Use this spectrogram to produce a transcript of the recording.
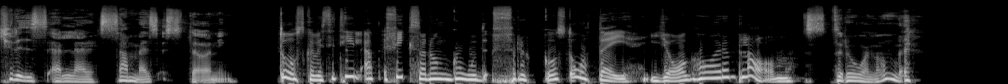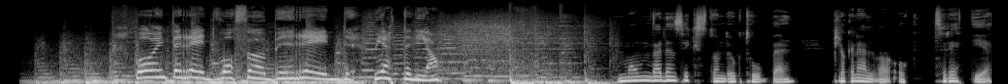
kris eller samhällsstörning. Då ska vi se till att fixa någon god frukost åt dig. Jag har en plan. Strålande. Var inte rädd, var förberedd. Vet ni ja. Måndag den 16 oktober klockan 11.31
